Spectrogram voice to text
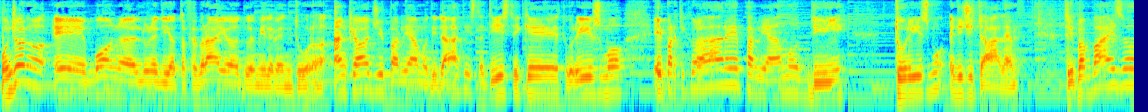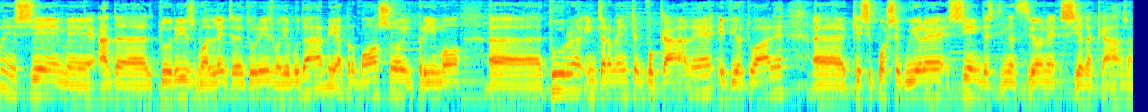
Buongiorno e buon lunedì 8 febbraio 2021. Anche oggi parliamo di dati, statistiche, turismo e in particolare parliamo di turismo e digitale. TripAdvisor insieme al turismo, all'ente del turismo di Abu Dhabi ha promosso il primo eh, tour interamente vocale e virtuale eh, che si può seguire sia in destinazione sia da casa.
